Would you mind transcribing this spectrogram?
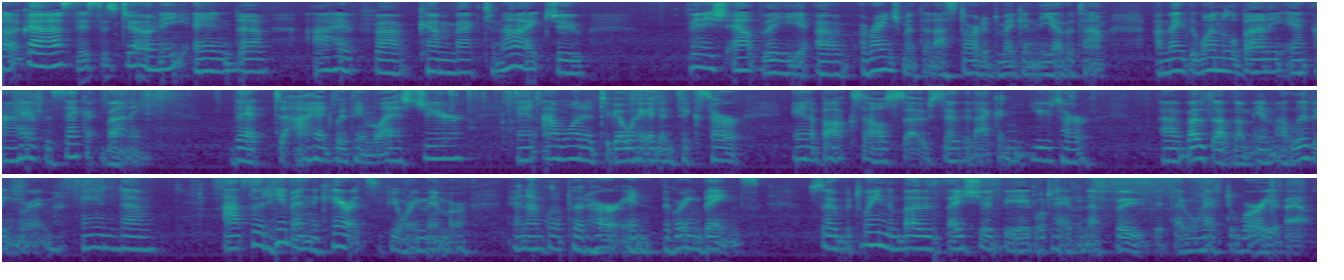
Hello guys, this is Joanie and um, I have uh, come back tonight to finish out the uh, arrangement that I started making the other time. I made the one little bunny and I have the second bunny that I had with him last year and I wanted to go ahead and fix her in a box also so that I can use her, uh, both of them in my living room. And um, I put him in the carrots, if you'll remember, and I'm going to put her in the green beans. So between them both, they should be able to have enough food that they won't have to worry about.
